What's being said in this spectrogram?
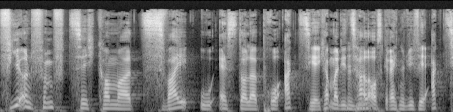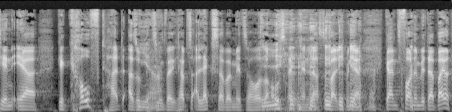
54,2 US-Dollar pro Aktie. Ich habe mal die Zahl ausgerechnet, wie viele Aktien er gekauft hat. Also Ja. beziehungsweise ich habe es Alexa bei mir zu Hause ausrechnen lassen, weil ich bin ja ganz vorne mit dabei. Und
